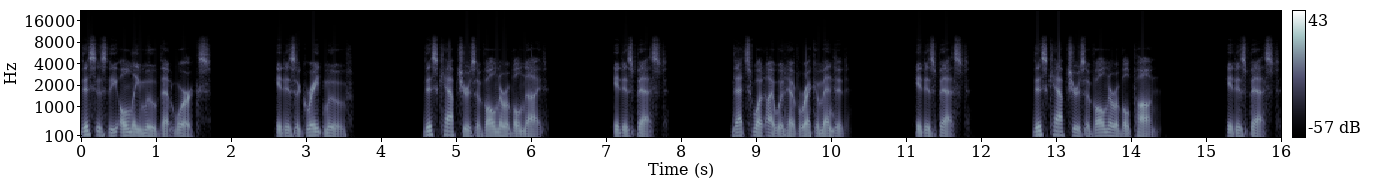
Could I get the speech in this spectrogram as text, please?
This is the only move that works. It is a great move. This captures a vulnerable knight. It is best. That's what I would have recommended. It is best. This captures a vulnerable pawn. It is best.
